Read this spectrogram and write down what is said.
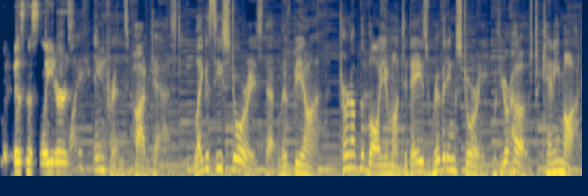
with business leaders. Life Imprints Podcast Legacy Stories that Live Beyond. Turn up the volume on today's riveting story with your host, Kenny Mock,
